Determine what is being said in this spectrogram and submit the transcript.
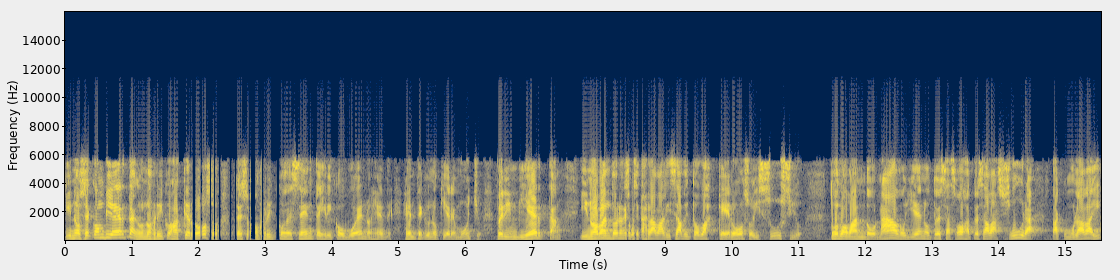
y no se conviertan en unos ricos asquerosos. Ustedes son ricos decentes y ricos buenos, gente, que uno quiere mucho. Pero inviertan y no abandonen eso que está rabalizado y todo asqueroso y sucio todo abandonado, lleno de todas esas hojas, toda esa basura acumulada ahí.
